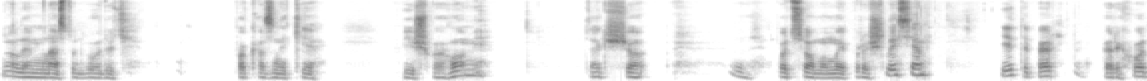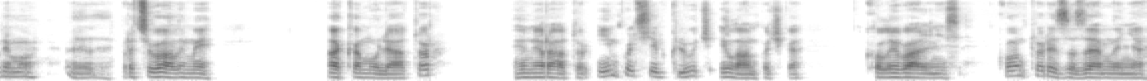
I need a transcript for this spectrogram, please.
Ну, але в нас тут будуть показники більш вагомі. Так що е, по цьому ми пройшлися. І тепер переходимо. Е, працювали ми акумулятор генератор імпульсів, ключ і лампочка. Коливальні контури, заземлення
